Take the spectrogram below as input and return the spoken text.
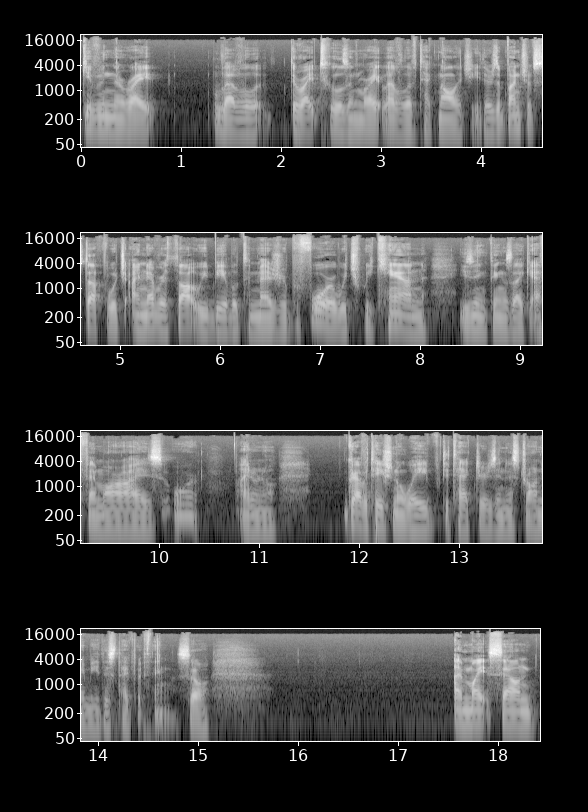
given the right level the right tools and right level of technology. There's a bunch of stuff which I never thought we'd be able to measure before, which we can using things like fMRIs or I don't know, gravitational wave detectors in astronomy, this type of thing. So I might sound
